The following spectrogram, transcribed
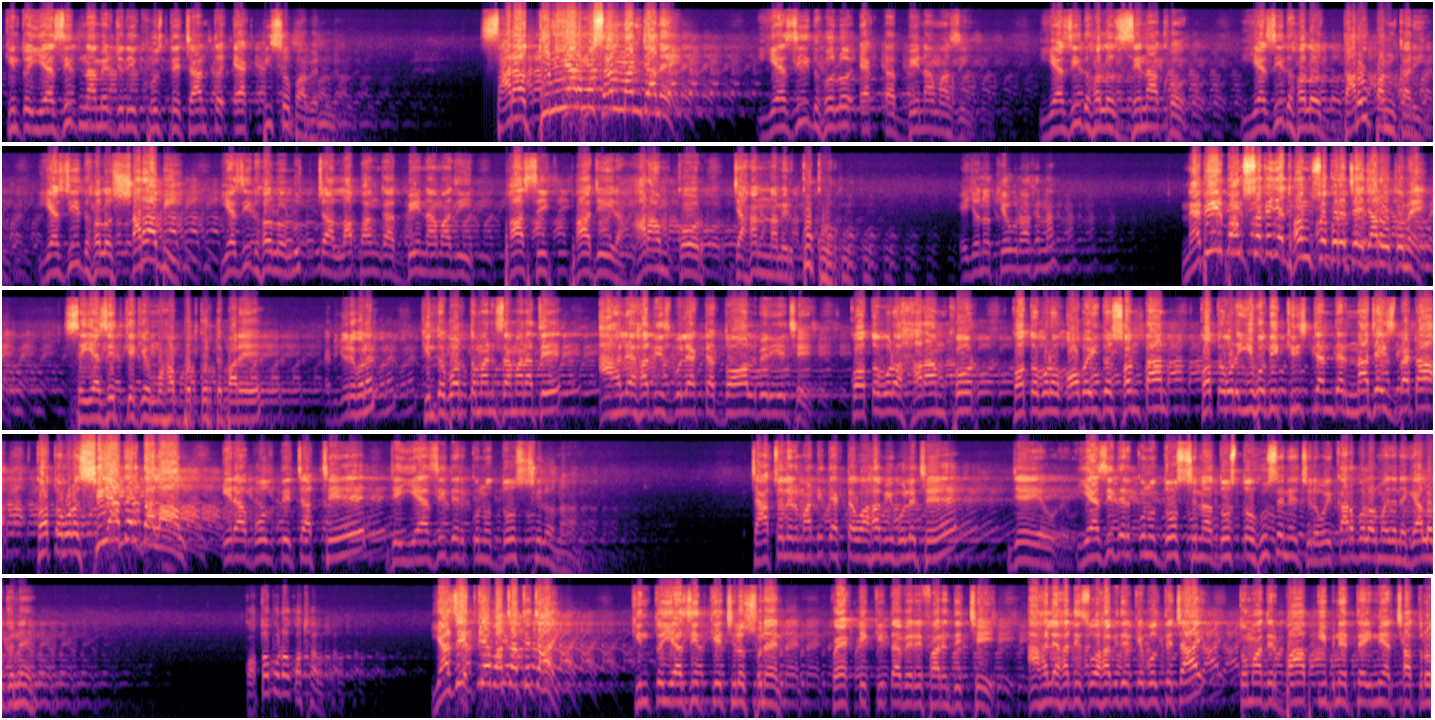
কিন্তু ইয়াজিদ নামের যদি খুঁজতে চান, তো এক পিসও পাবেন না। সারা দুনিয়ার মুসলমান জানে, ইয়াজিদ হলো একটা বেনামাজি। ইয়াজিদ হলো জেনাখোর। ইয়াজিদ হলো দারু পানকারী ইয়াজিদ হলো সারাবি, ইয়াজিদ হলো লুচ্চা, লাফাঙ্গা, বেনামাজি, ফাসিক, ফাজির, হারামখোর, জাহান্নামের কুকুর। এই জন্য কেউ রাখে না। নবীর বংশকে যে ধ্বংস করেছে যার হুকুমে, সেই ইয়াজিদকে কেউ মোহাব্বত করতে পারে। একটু জোরে বলেন। কিন্তু বর্তমান জামানাতে আহলে হাদিস বলে একটা দল বেরিয়েছে, কত বড় হারামখোর কত বড় অবৈধ সন্তান, কত বড় ইহুদি খ্রিস্টানদের নাজাইজ বেটা, কত বড় শিয়াদের দালাল। এরা বলতে চাচ্ছে যে ইয়াজিদের কোনো দোষ ছিল না। চাঁচলের মাটিতে একটা ওয়াহাবি বলেছে যে ইয়াজিদের কোনো দোষ ছিল না, দোষ তো হুসেনের ছিল। ওই কারবলার ময়দানে গেল কেনে? কত বড় কথা। ইয়াজিদকে বাঁচাতে চায়। কিন্তু ইয়াজিদ কে ছিল শুনেন, কয়েকটি কিতাবে রেফারেন্স দিচ্ছি। আহলে হাদিস ওয়াহাবিদেরকে বলতে চাই, তোমাদের বাপ ইবনে তাইমিয়ার ছাত্র,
